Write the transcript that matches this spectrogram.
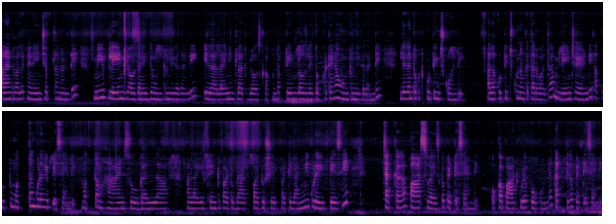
అలాంటి వాళ్ళకి నేను ఏం చెప్తానంటే మీ ప్లెయిన్ బ్లౌజ్ అనేది ఉంటుంది కదండి ఇలా లైనింగ్ క్లాత్ బ్లౌజ్ కాకుండా ప్లెయిన్ బ్లౌజ్లో అయితే ఒక్కటైనా ఉంటుంది కదండి లేదంటే ఒకటి కుట్టించుకోండి. అలా కుట్టించుకున్నాక తర్వాత మీరు ఏం చేయండి ఆ కుట్టు మొత్తం కూడా విప్పేసేయండి. మొత్తం హ్యాండ్స్ గల్ల అలాగే front part back part shape పట్టీలు అన్నీ కూడా విప్పేసి చక్కగా పార్ట్స్ వైజ్గా పెట్టేసేయండి. ఒక్క పార్ట్ కూడా పోకుండా కరెక్ట్గా పెట్టేసేయండి.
